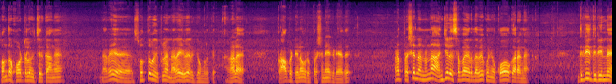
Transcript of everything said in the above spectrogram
சொந்த ஹோட்டலும் வச்சுருக்காங்க. நிறைய சொத்து மதிப்பெலாம் நிறையவே இருக்குது உங்களுக்கு. அதனால் ப்ராப்பர்ட்டிலாம் ஒரு பிரச்சனையே கிடையாது. ஆனால் பிரச்சனை என்னென்னா அஞ்சில் செவ்வாய் இருந்தாவே கொஞ்சம் கோவக்காரங்க. திடீர் திடீர்னு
